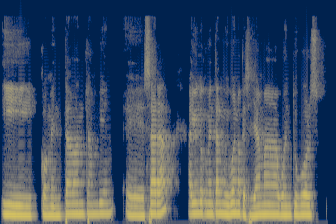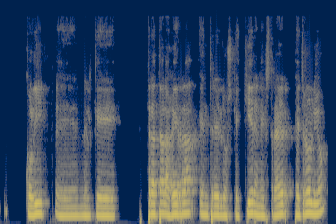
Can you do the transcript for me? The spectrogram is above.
Y comentaban también, eh, Sara, hay un documental muy bueno que se llama When Two Worlds Collide, eh, en el que trata la guerra entre los que quieren extraer petróleo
